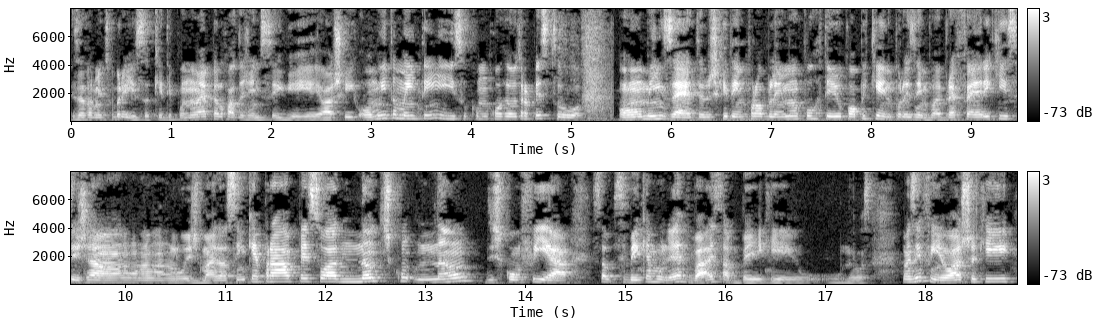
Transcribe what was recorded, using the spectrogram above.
exatamente sobre isso. Que, tipo, não é pelo fato de a gente ser gay. Eu acho que homem também tem isso, como qualquer outra pessoa. Homens héteros que têm problema por ter o pau pequeno, por exemplo. Aí prefere que seja uma luz mais assim, que é pra pessoa não, descon- não desconfiar. Sabe, Se bem que a mulher vai saber que o, o negócio. Mas enfim, eu acho que.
